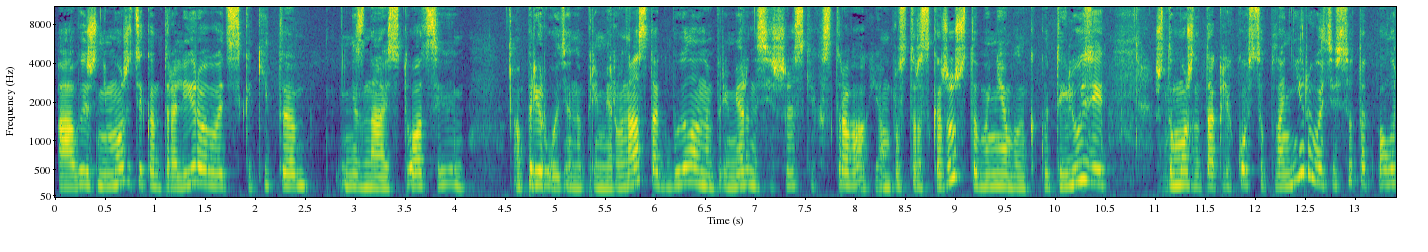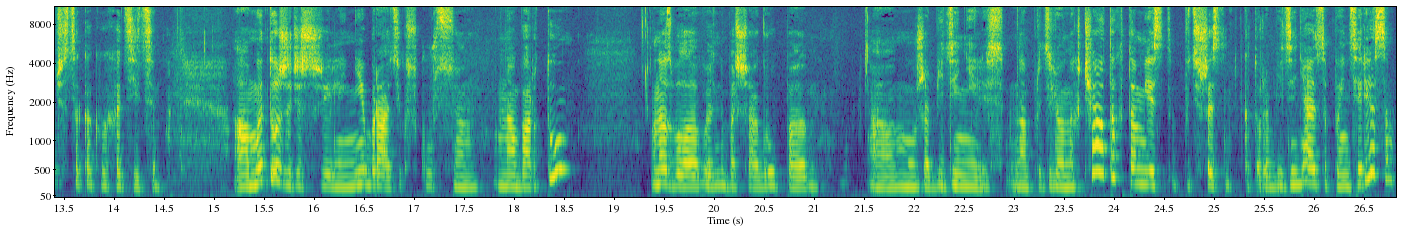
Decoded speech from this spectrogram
а вы же не можете контролировать какие-то, не знаю, ситуации о природе, например. У нас так было, например, на Сейшельских островах. Я вам просто расскажу, чтобы не было какой-то иллюзии, что можно так легко все планировать, и все так получится, как вы хотите. А мы тоже решили не брать экскурсию на борту. У нас была довольно большая группа мы уже объединились на определенных чатах, там есть путешественники, которые объединяются по интересам,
